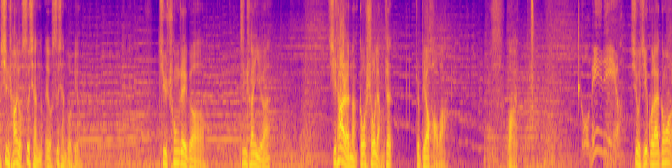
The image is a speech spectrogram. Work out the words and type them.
信长有四千多，有四千多兵，去冲这个金川议员。其他人呢？给我守两阵，这比较好吧？哇！秀吉过来跟我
